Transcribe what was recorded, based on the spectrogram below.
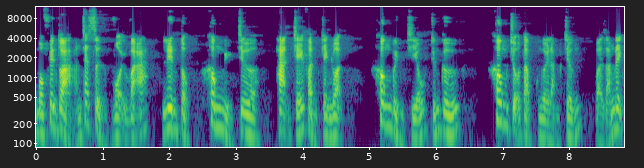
Một phiên tòa án xét xử vội vã, liên tục, không nghỉ trưa, hạn chế phần tranh luận, không bình chiếu chứng cứ, không triệu tập người làm chứng và giám định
